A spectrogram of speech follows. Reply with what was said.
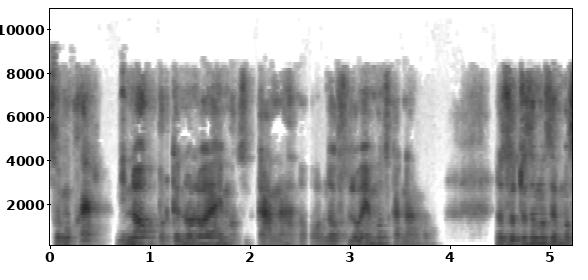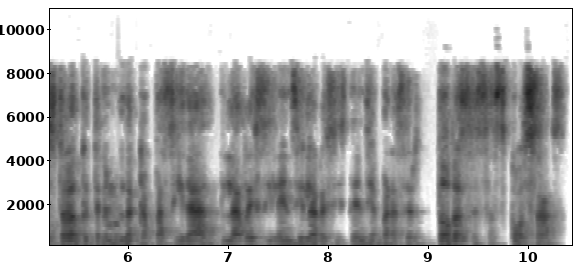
soy mujer y no porque no lo hemos ganado, nos lo hemos ganado. Nosotros hemos demostrado que tenemos la capacidad, la resiliencia y la resistencia para hacer todas esas cosas.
